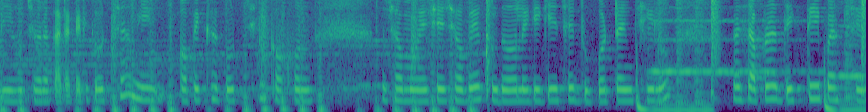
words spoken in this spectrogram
দিয়ে হচ্ছে ওরা কাটাকাটি করছে, আমি অপেক্ষা করছি কখন সময় শেষ হবে। ক্ষুদাও লেগে গিয়েছে, দুপুর টাইম ছিল। ব্যাস, আপনারা দেখতেই পাচ্ছেন,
